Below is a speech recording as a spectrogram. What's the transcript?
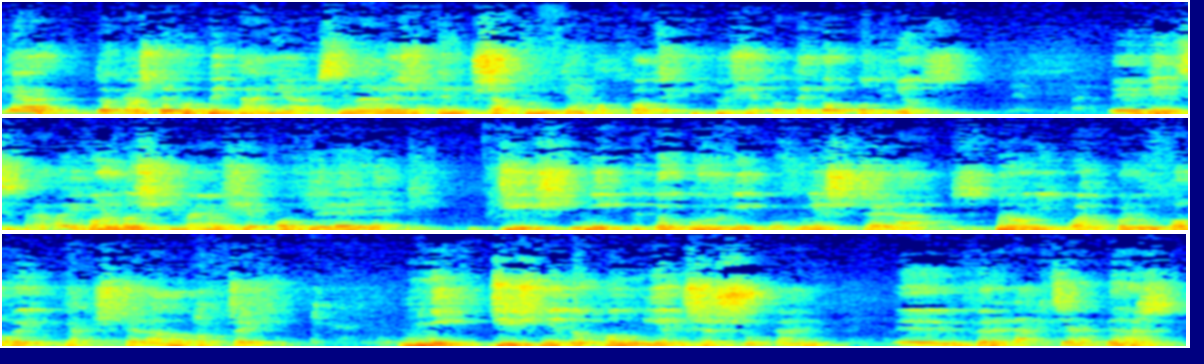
Ja do każdego pytania z należytym szacunkiem podchodzę i tu się do tego odniosę. Y, Więc prawa i wolności mają się o wiele lepiej. Dziś nikt do górników nie strzela z broni gładkolufowej, jak strzelano to wcześniej. Nikt dziś nie dokonuje przeszukań y, w redakcjach gazet,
